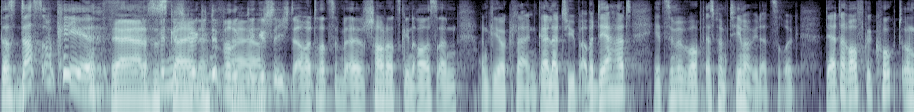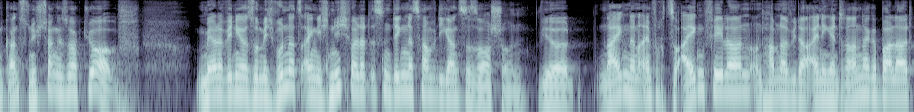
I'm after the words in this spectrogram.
dass das okay ist. Ja, ja, das ist Finde ich geil, wirklich ne? eine verrückte Ja, ja. Geschichte. Aber trotzdem, äh, Shoutouts gehen raus an, an Georg Klein. Geiler Typ. Aber der hat, jetzt sind wir überhaupt erst beim Thema wieder zurück. Der hat darauf geguckt und ganz nüchtern gesagt, ja, pff, mehr oder weniger so, mich wundert's eigentlich nicht, weil das ist ein Ding, das haben wir die ganze Saison schon. Wir neigen dann einfach zu Eigenfehlern und haben da wieder einige hintereinander geballert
